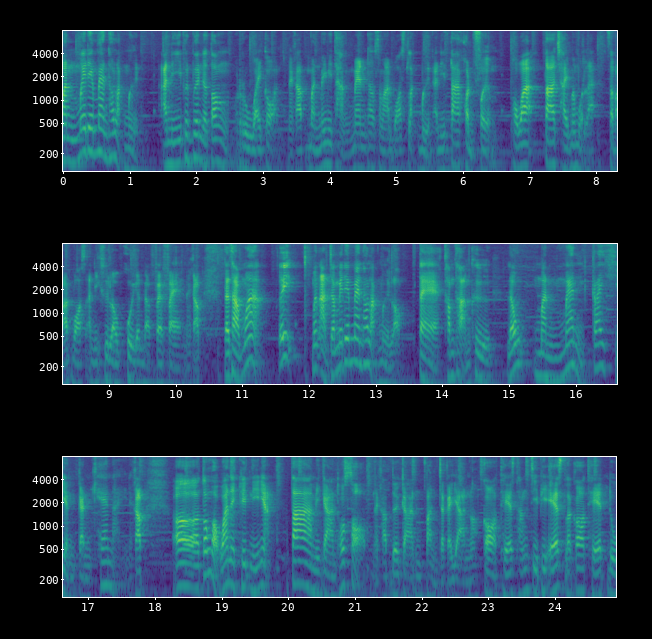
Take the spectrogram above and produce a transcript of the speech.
มันไม่ได้แม่นเท่าหลักหมื่น อันนี้เพื่อน ๆ จะต้องรู้ไว้ก่อนนะครับ มันไม่มีทางแม่นเท่าสมาร์ทวอชหลักหมื่น อันนี้ต้าคอนเฟิร์ม เพราะว่าต้าใช้มาหมดแล้วสมาร์ทวอชอันนี้คือเราคุยกันแบบแฟร์ๆนะครับ แต่ถามว่า เอ้ย มันอาจจะไม่ได้แม่นเท่าหลักหมื่นหรอก แต่คำถามคือแล้วมันแม่นใกล้เคียงกันแค่ไหนนะครับต้องบอกว่าในคลิปนี้เนี่ย ต้ามีการทดสอบนะครับโดยการปั่นจักรยานเนาะก็เทสทั้ง GPS แล้วก็เทสดู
